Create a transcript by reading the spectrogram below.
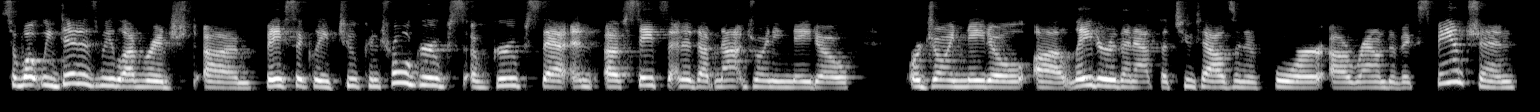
So what we did is we leveraged um, basically two control groups of groups that, and of states that ended up not joining NATO or joined NATO uh, later than at the 2004 uh, round of expansion.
